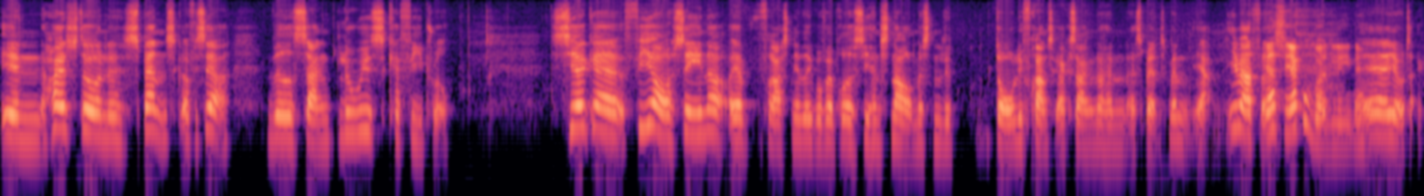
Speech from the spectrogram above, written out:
en højtstående spansk officer ved St. Louis Cathedral. Cirka fire år senere, og jeg forresten, jeg ved ikke, hvorfor jeg prøvede at sige hans navn med sådan lidt dårlig fransk accent, når han er spansk, men ja, i hvert fald. Jeg, jeg kunne godt lide det. Øh, jo, tak.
